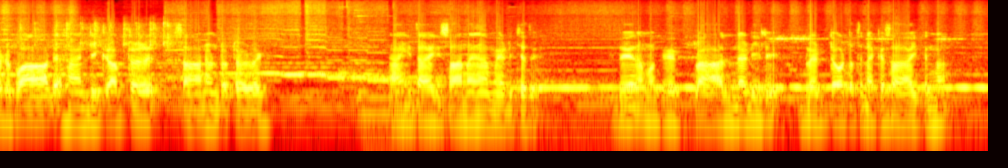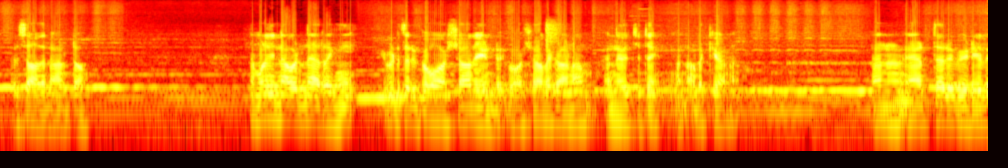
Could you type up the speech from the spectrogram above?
ഒരുപാട് ഹാൻഡിക്രാഫ്റ്റ് സാധനം ഉണ്ട് കേട്ടോ ഇവിടെ. ഞാൻ ഇതായി സാധനം ഞാൻ മേടിച്ചത്. ഇത് നമുക്ക് കാലിന്റെ അടിയിൽ ബ്ലഡ് ഓട്ടത്തിനൊക്കെ സഹായിക്കുന്ന ഒരു സാധനമാണ് കേട്ടോ നമ്മൾ പിന്നെ അവിടെ നിന്ന് ഇറങ്ങി ഇവിടുത്തെ ഒരു ഗോശാലയുണ്ട്. ഗോശാല കാണാം എന്ന് വെച്ചിട്ട് നടക്കുകയാണ്. ഞാൻ നേരത്തെ ഒരു വീഡിയോയിൽ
